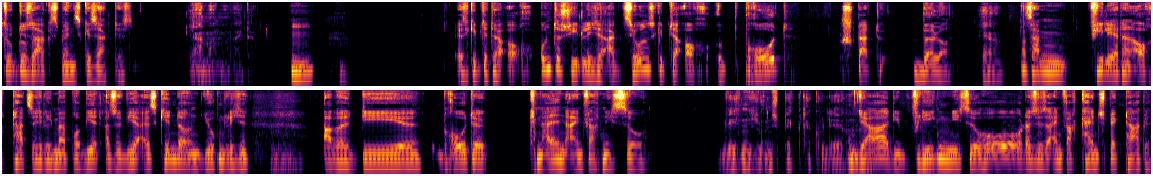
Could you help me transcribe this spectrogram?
Du, du sagst, wenn es gesagt ist. Ja, machen wir weiter. Es gibt ja da auch unterschiedliche Aktionen. Es gibt ja auch Brot statt Böller. Ja. Das haben viele ja dann auch tatsächlich mal probiert, also wir als Kinder und Jugendliche. Aber die Brote knallen einfach nicht so. Wesentlich unspektakulärer. Ja, die fliegen nicht so hoch, das ist einfach kein Spektakel.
